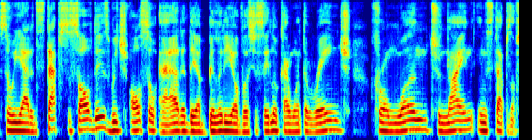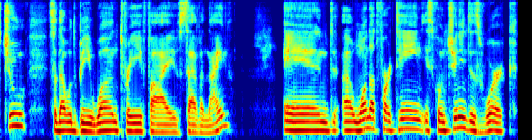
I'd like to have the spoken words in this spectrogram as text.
So we added steps to solve this, which also added the ability of us to say, look, I want a range from one to nine in steps of two. So that would be one, three, five, seven, nine. And uh, 1.14 is continuing this work.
